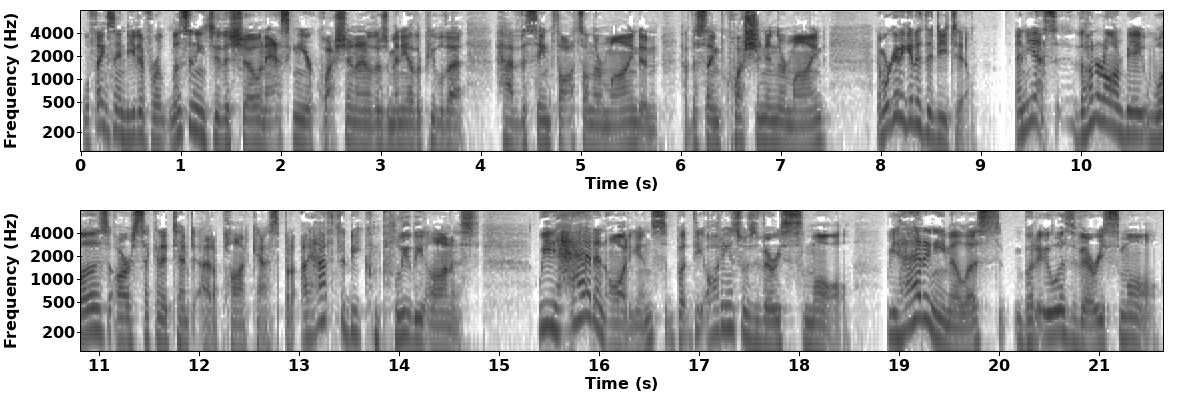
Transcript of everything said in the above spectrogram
Well, thanks, Nandita, for listening to the show and asking your question. I know there's many other people that have the same thoughts on their mind and have the same question in their mind. And we're going to get into detail. And yes, the $100 MBA was our second attempt at a podcast, but I have to be completely honest. We had an audience, but the audience was very small. We had an email list, but it was very small.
